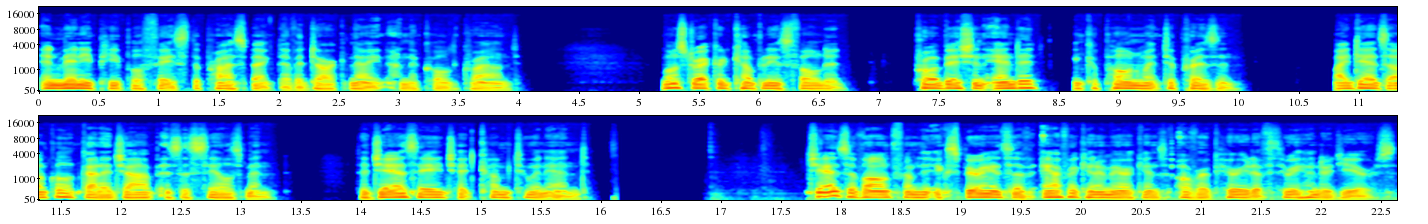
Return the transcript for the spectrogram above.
and many people faced the prospect of a dark night on the cold ground. Most record companies folded. Prohibition ended, and Capone went to prison. My dad's uncle got a job as a salesman. The jazz age had come to an end. Jazz evolved from the experience of African Americans over a period of 300 years.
